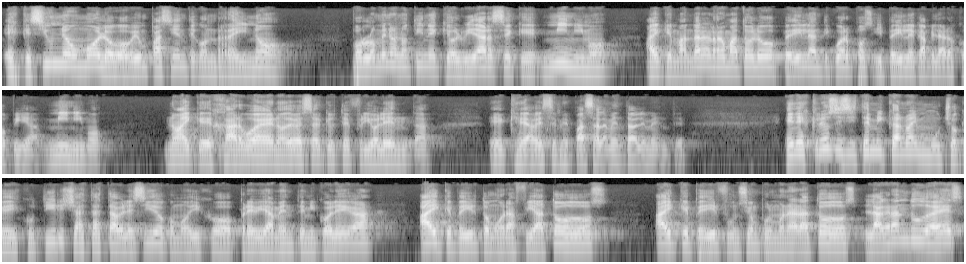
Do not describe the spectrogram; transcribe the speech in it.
es que si un neumólogo ve un paciente con Raynaud, por lo menos no tiene que olvidarse que mínimo hay que mandar al reumatólogo, pedirle anticuerpos y pedirle capilaroscopía, mínimo. No hay que dejar, bueno, debe ser que usted friolenta, eh, que a veces me pasa lamentablemente. En esclerosis sistémica no hay mucho que discutir, ya está establecido, como dijo previamente mi colega, hay que pedir tomografía a todos, hay que pedir función pulmonar a todos. La gran duda es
